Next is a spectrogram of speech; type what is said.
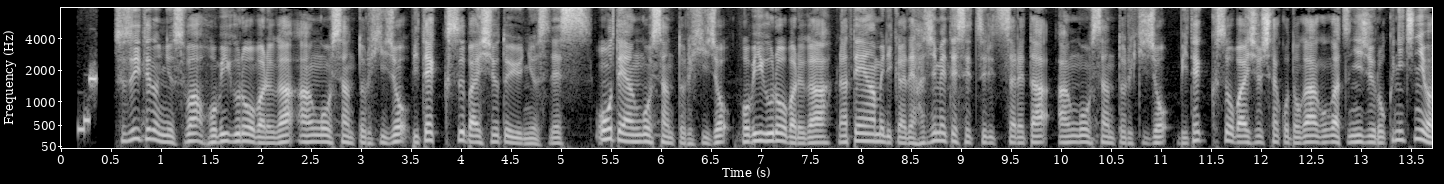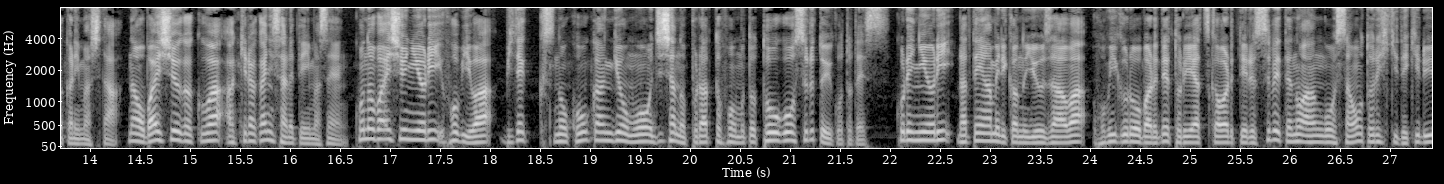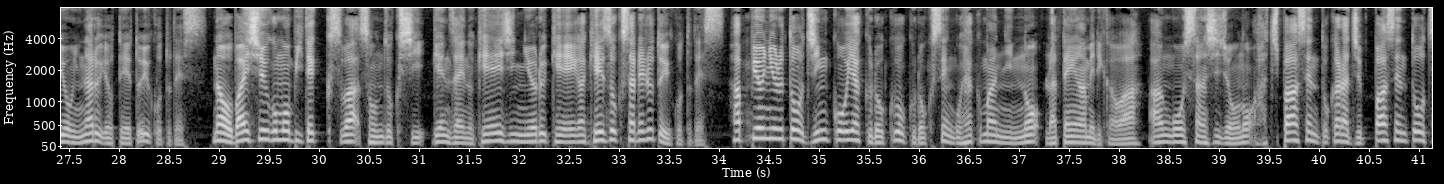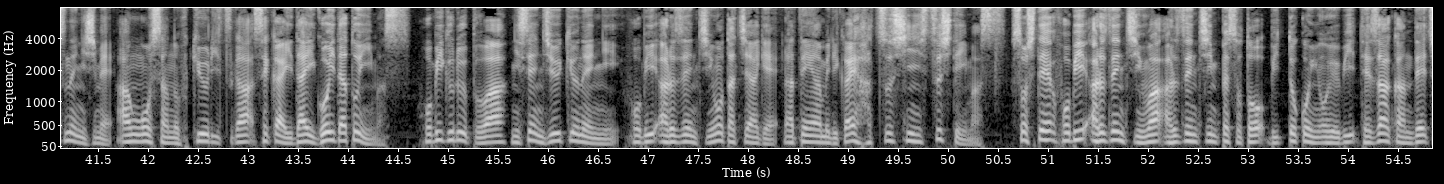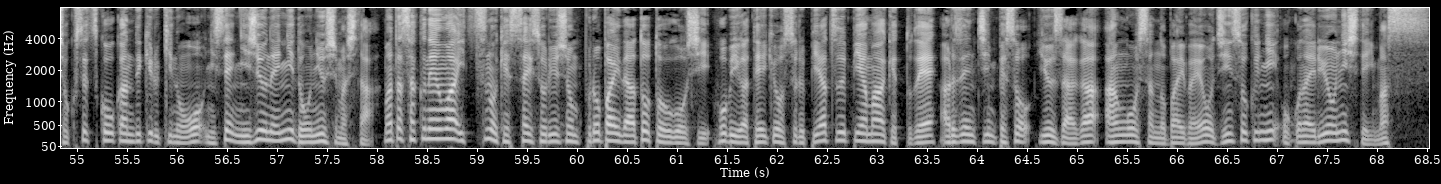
続いてのニュースは、ホビグローバルが暗号資産取引所ビテックス買収というニュースです。大手暗号資産取引所、ホビグローバルがラテンアメリカで初めて設立された暗号資産取引所ビテックスを買収したことが5月26日に分かりました。なお、買収額は明らかにされていません。この買収により、フォビはビテックスの交換業務を自社のプラットフォームと統合するということです。これにより、ラテンアメリカのユーザーは、ホビグローバルで取り扱われている全ての暗号資産を取引できるようになる予定ということです。なお、買収後もビテックスは存続し、現在の経営陣による経営が継続されるということです。発表によると人口約6億6500万人のラテンアメリカは暗号資産市場の8%から10%を常に占め暗号資産の普及率が世界第5位だといいます。フォビグループは2019年にフォビアルゼンチンを立ち上げ、ラテンアメリカへ初進出しています。そしてフォビアルゼンチンはアルゼンチンペソとビットコイン及びテザー間で直接交換できる機能を2020年に導入しました。また昨年は5つの決済ソリューションプロパイダーと統合し、ホビーが提供するピアツーピアマーケットでアルゼンチンペソユーザーが暗号資産の売買を迅速に行えるようにしています。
